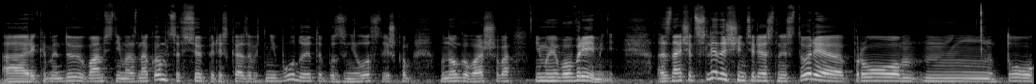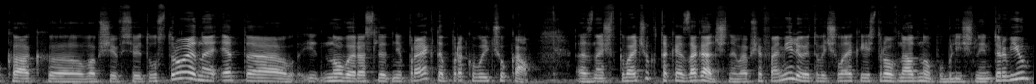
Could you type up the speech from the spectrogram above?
А, рекомендую вам с ним ознакомиться. Все пересказывать не буду, это бы заняло слишком много вашего и моего времени. Значит, следующая интересная история про то, как э, вообще все это устроено, это новое расследование проекта про Ковальчука. Значит, Ковальчук такая загадочная вообще фамилия, у этого человека есть ровно одно публичное интервью,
